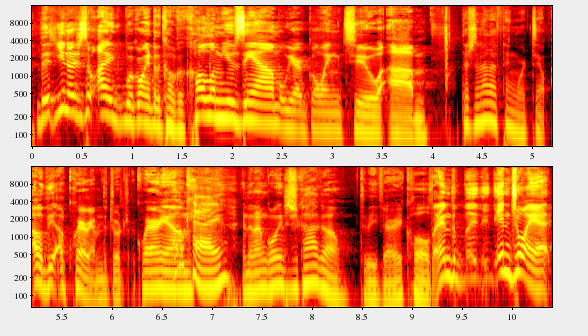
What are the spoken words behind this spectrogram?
this, you know, just I, we're going to the Coca Cola Museum. We are going to. Um, there's another thing we're doing. Oh, the aquarium, the Georgia Aquarium. Okay. And then I'm going to Chicago to be very cold and uh, enjoy it,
